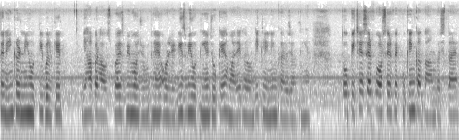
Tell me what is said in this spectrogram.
से नहीं करनी होती, बल्कि यहाँ पर हाउस वाइफ भी मौजूद हैं और लेडीज़ भी होती हैं, जो कि हमारे घरों की क्लीनिंग कर जाती हैं। तो पीछे सिर्फ़ और सिर्फ़ एक कुकिंग का काम बचता है।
